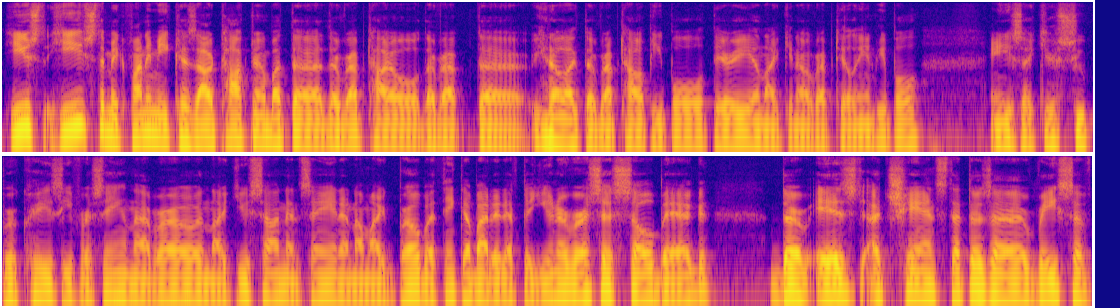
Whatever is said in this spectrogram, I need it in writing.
he used to, he used to make fun of me because I would talk to him about the the reptile the rep the you know like the reptile people theory and like you know reptilian people. And he's like, "You're super crazy for saying that, bro." And like, you sound insane. And I'm like, "Bro, but think about it. If the universe is so big, there is a chance that there's a race of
